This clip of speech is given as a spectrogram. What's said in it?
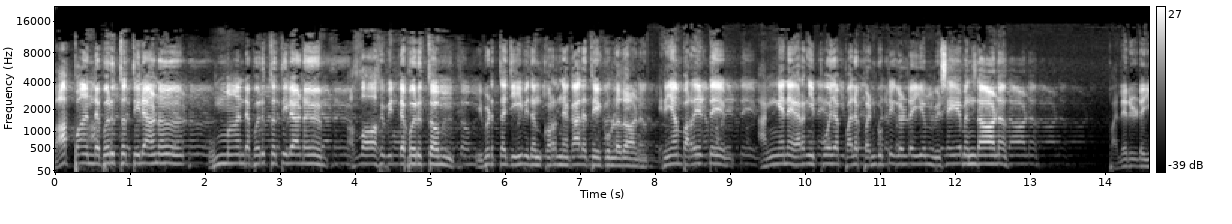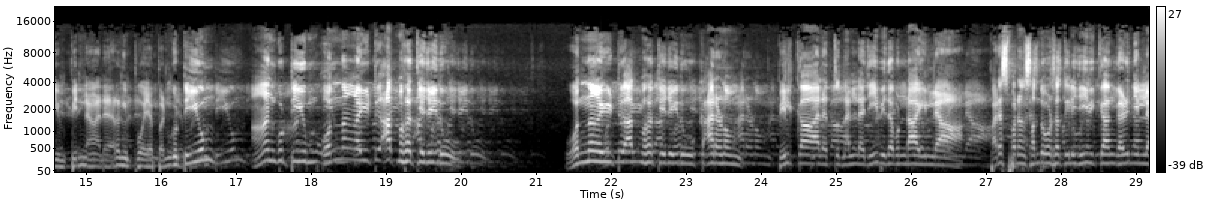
ബാപ്പാന്റെ പൊരുത്തത്തിലാണ് ഉമ്മാന്റെ പൊരുത്തത്തിലാണ് അള്ളാഹുവിന്റെ പൊരുത്തം. ഇവിടുത്തെ ജീവിതം കുറഞ്ഞ കാലത്തേക്കുള്ളതാണ്. ഇനി ഞാൻ പറയട്ടെ അങ്ങനെ ഇറങ്ങിപ്പോയ പല പെൺകുട്ടികളുടെയും വിഷയം എന്താണ് പലരുടെയും പിന്നാലെ ഇറങ്ങിപ്പോയ പെൺകുട്ടിയും ആൺകുട്ടിയും ഒന്നായിട്ട് ആത്മഹത്യ ചെയ്തു. ഒന്നായിട്ട് ആത്മഹത്യ ചെയ്തു. കാരണം പിൽക്കാലത്ത് നല്ല ജീവിതമുണ്ടായില്ല. പരസ്പരം സന്തോഷത്തിൽ ജീവിക്കാൻ കഴിഞ്ഞില്ല.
